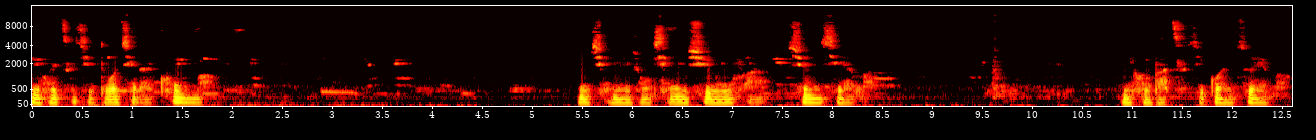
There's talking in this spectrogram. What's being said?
你会自己躲起来哭吗？你却那种情绪无法宣泄吗？你会把自己灌醉吗？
